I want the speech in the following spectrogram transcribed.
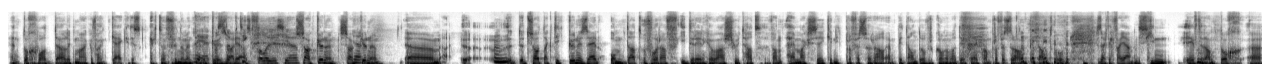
en toch wat duidelijk maken van kijk, het is echt een fundamentele ja, keuze. Waar je als... volgens, ja. Zou kunnen, zou ja. kunnen. Um, mm. het, het zou tactiek kunnen zijn omdat vooraf iedereen gewaarschuwd had van hij mag zeker niet professoraal en pedant overkomen. Wat deed hij? Hij kwam professoraal en pedant over. Dus dacht ik van ja, misschien heeft hij dan toch, uh,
